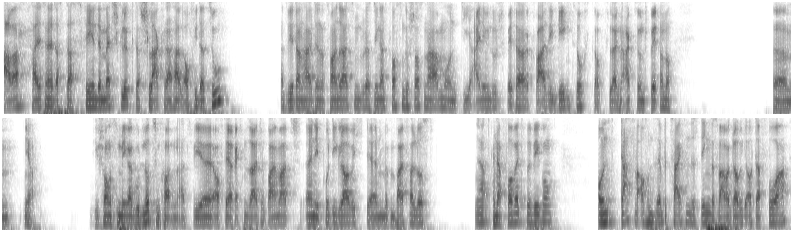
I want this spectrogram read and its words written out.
Aber halt, ne, das, das fehlende Matchglück, das schlag dann halt auch wieder zu als wir dann halt in der 32. Minute das Ding an Pfosten geschossen haben und die eine Minute später quasi im Gegenzug, ich glaube vielleicht eine Aktion später noch, ähm, ja, die Chancen mega gut nutzen konnten, als wir auf der rechten Seite Balmat, äh, nee, Putti, glaube ich, der mit dem Ballverlust ja. in der Vorwärtsbewegung. Und das war auch ein sehr bezeichnendes Ding, das war aber, glaube ich, auch davor,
